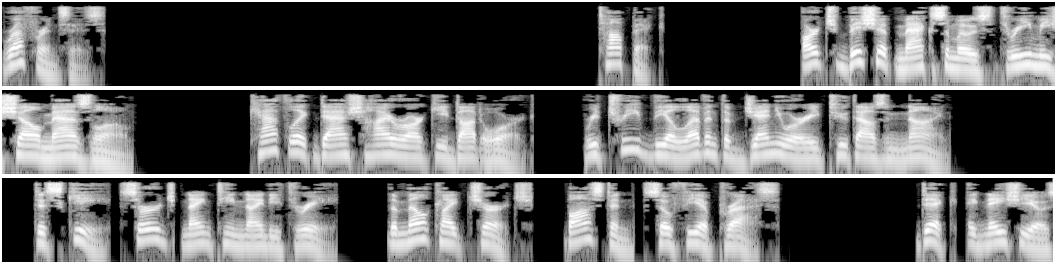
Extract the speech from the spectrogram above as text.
References. Topic. Archbishop Maximos III Michel Mazloum. Catholic-hierarchy.org Retrieved the 11th of January 2009. Deschi, Serge 1993. The Melkite Church. Boston, Sophia Press. Dick, Ignatios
